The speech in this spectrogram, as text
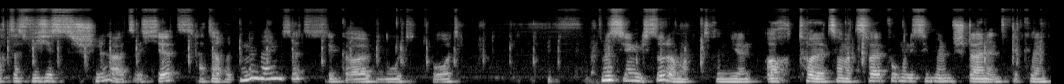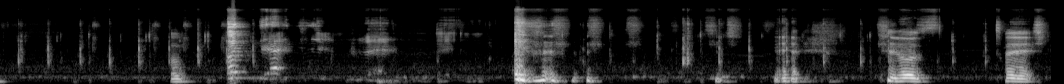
Ach, das Viech ist schneller als ich jetzt. Hat er Rückenwind eingesetzt? Egal, gut, tot. Jetzt müsste ich eigentlich so da mal trainieren. Ach, toll, jetzt haben wir zwei Pokémon, die sich mit dem Stein entwickeln. Oh. Los. Ich.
